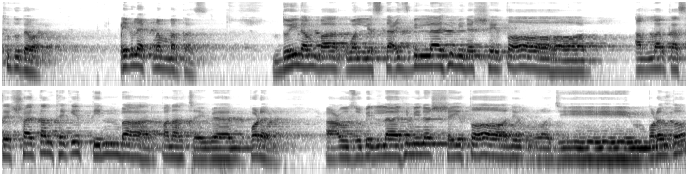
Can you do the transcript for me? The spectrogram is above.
থুতু দেওয়া। এগুলো এক নাম্বার কাজ। দুই নাম্বার ওয়াল্লাস্তাইজ বিল্লাহি মিনাশ শাইতান। আল্লাহর কাছে শয়তান থেকে তিনবার পানাহ চাইবেন। পড়েন পড়েন তো?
